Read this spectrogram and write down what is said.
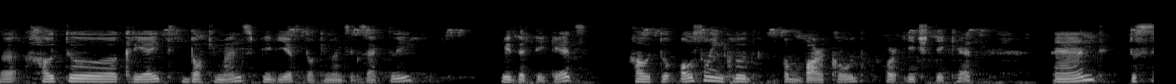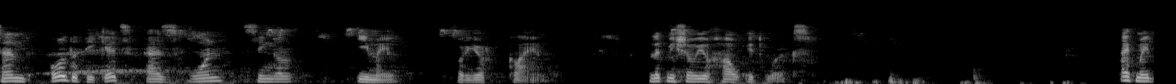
uh, how to create documents, PDF documents exactly, with the tickets, how to also include a barcode for each ticket, and to send all the tickets as one single email for your client. Let me show you how it works. I've made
